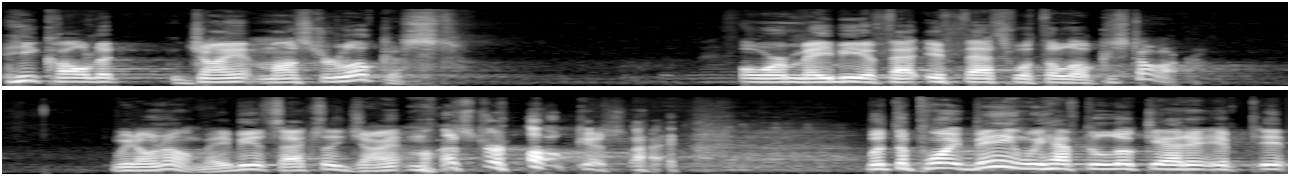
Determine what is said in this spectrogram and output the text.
He called it giant monster locust. Or maybe if, that, if that's what the locusts are. We don't know. Maybe it's actually giant monster locust. but the point being, we have to look at it, it, it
